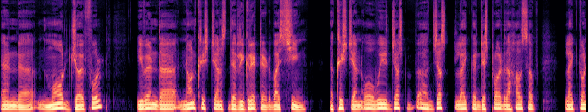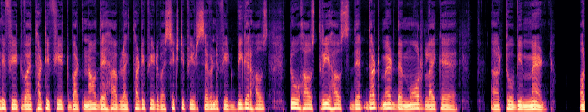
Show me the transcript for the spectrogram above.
and uh, more joyful. Even the non-Christians, they regretted by seeing the Christian. Oh, we just uh, just like uh, destroyed the house of like 20 feet by 30 feet but now they have like 30 feet by 60 feet 70 feet bigger house two house three house. That that made them more like a uh, to be mad or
